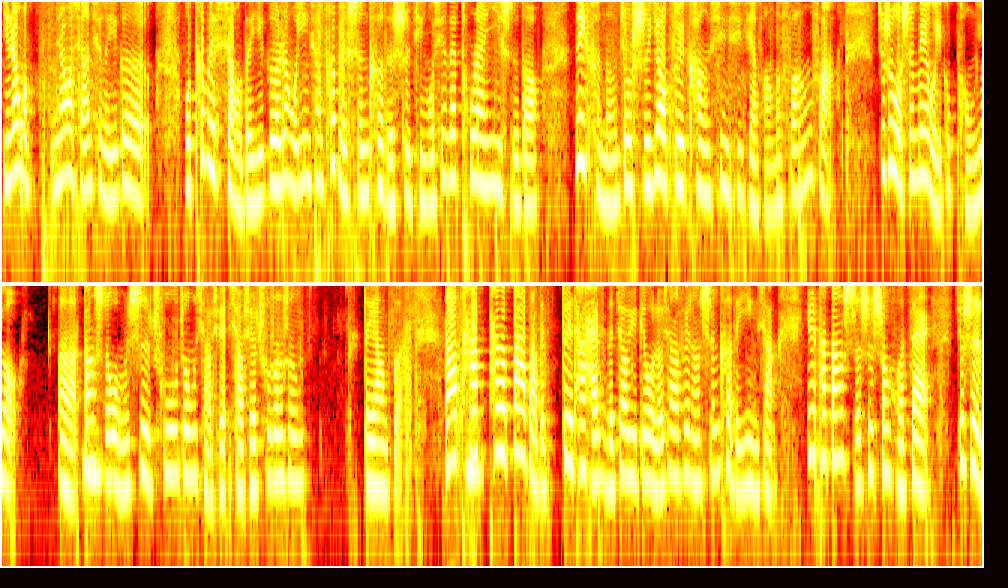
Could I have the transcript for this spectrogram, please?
你让我你让我想起了一个我特别小的一个让我印象特别深刻的事情，我现在突然意识到，那可能就是要对抗信息茧房的方法，就是我身边有一个朋友。呃，当时我们是初中小学、小学初中生的样子，然后他他的爸爸的对他孩子的教育给我留下了非常深刻的印象，因为他当时是生活在就是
